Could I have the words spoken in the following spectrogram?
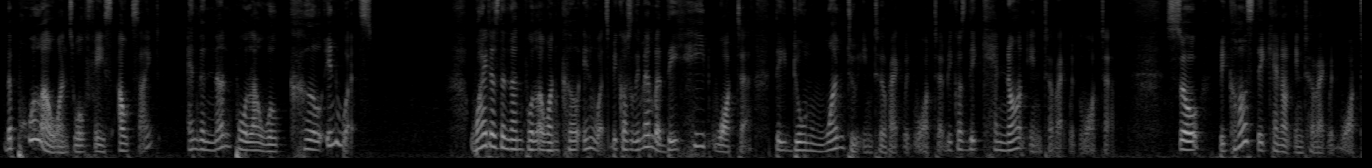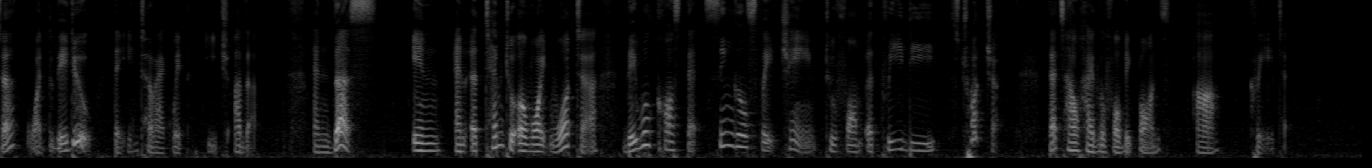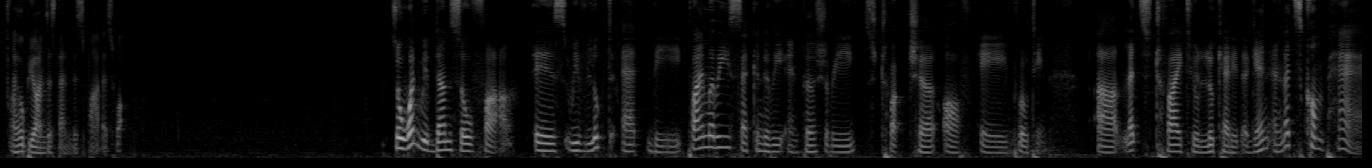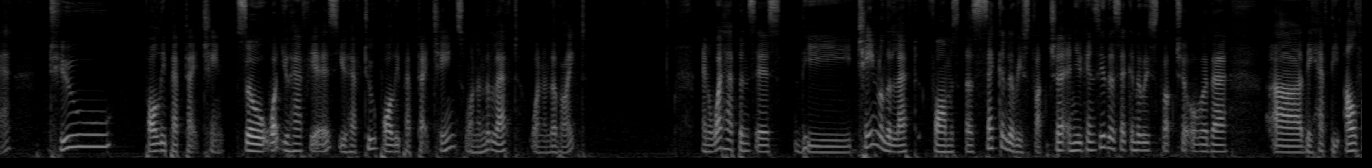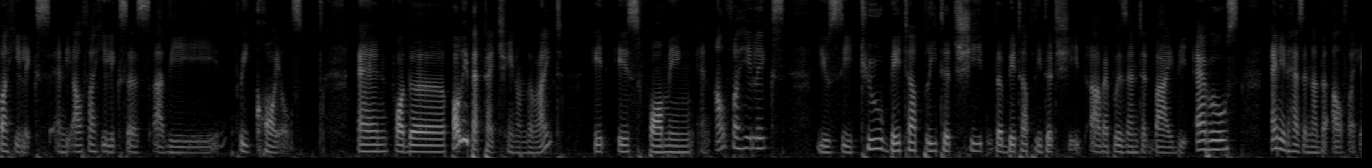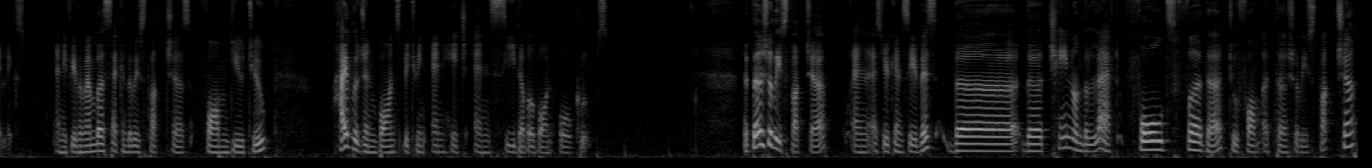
The polar ones will face outside and the nonpolar will curl inwards. Why does the nonpolar one curl inwards? Because remember, they hate water. They don't want to interact with water because they cannot interact with water. So, because they cannot interact with water, what do they do? They interact with each other. And thus, in an attempt to avoid water, they will cause that single straight chain to form a 3D structure. That's how hydrophobic bonds are created. I hope you understand this part as well. So what we've done so far is we've looked at the primary, secondary, and tertiary structure of a protein. Uh, let's try to look at it again and let's compare two polypeptide chains. So what you have here is you have two polypeptide chains, one on the left, one on the right. And what happens is the chain on the left forms a secondary structure and you can see the secondary structure over there. Uh, they have the alpha helix and the alpha helixes are the three coils. And for the polypeptide chain on the right, it is forming an alpha helix. You see two beta pleated sheet. The beta pleated sheet are represented by the arrows and it has another alpha helix. And if you remember, secondary structures form due to hydrogen bonds between NH and C double bond O groups. The tertiary structure, and as you can see this, the, the chain on the left folds further to form a tertiary structure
